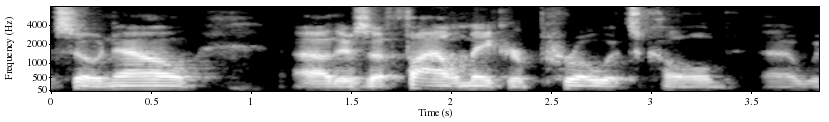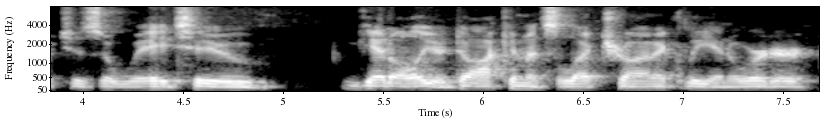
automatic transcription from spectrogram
So now uh, there's a FileMaker Pro, it's called, uh, which is a way to get all your documents electronically in order.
